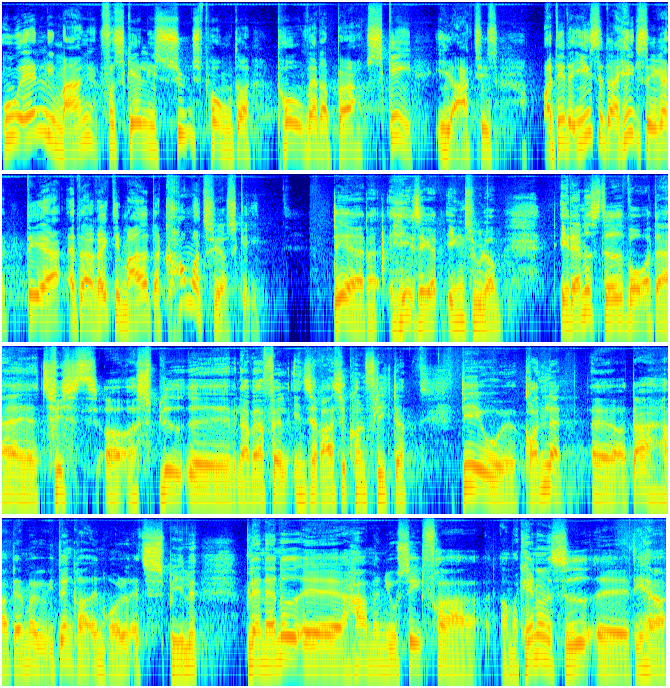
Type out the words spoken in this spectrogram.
uendelig mange forskellige synspunkter på, hvad der bør ske i Arktis. Og det, der eneste, der er helt sikkert, det er, at der er rigtig meget, der kommer til at ske. Det er der helt sikkert ingen tvivl om. Et andet sted, hvor der er øh, tvist og, og splid, øh, eller i hvert fald interessekonflikter, det er jo øh, Grønland. Øh, og der har Danmark jo i den grad en rolle at spille. Blandt andet øh, har man jo set fra amerikanernes side øh, det her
